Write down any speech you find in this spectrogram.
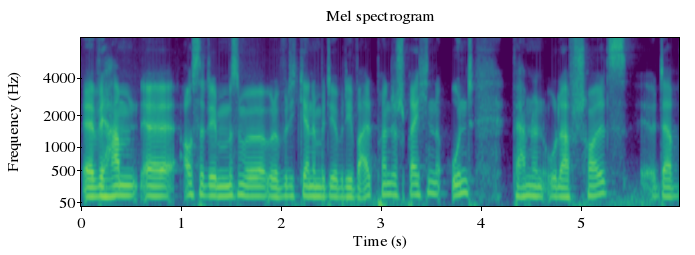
Äh, wir haben, äh, außerdem müssen wir, oder würde ich gerne mit dir über die Waldbrände sprechen und wir haben dann Olaf Scholz, äh, da,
